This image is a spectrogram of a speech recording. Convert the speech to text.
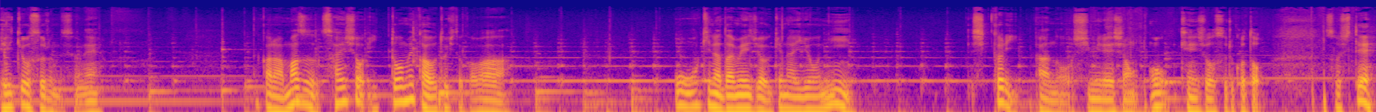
影響するんですよねだからまず最初1棟目買う時とかは大きなダメージを受けないようにしっかりあのシミュレーションを検証することそして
